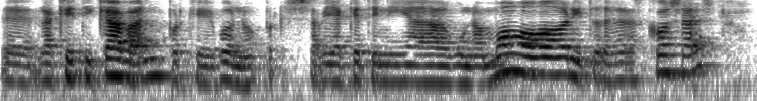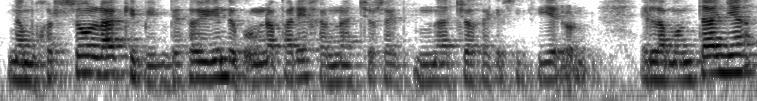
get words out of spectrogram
Eh, la criticaban porque, bueno, porque sabía que tenía algún amor y todas esas cosas. Una mujer sola que empezó viviendo con una pareja en una choza, una choza que se hicieron en la montaña,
